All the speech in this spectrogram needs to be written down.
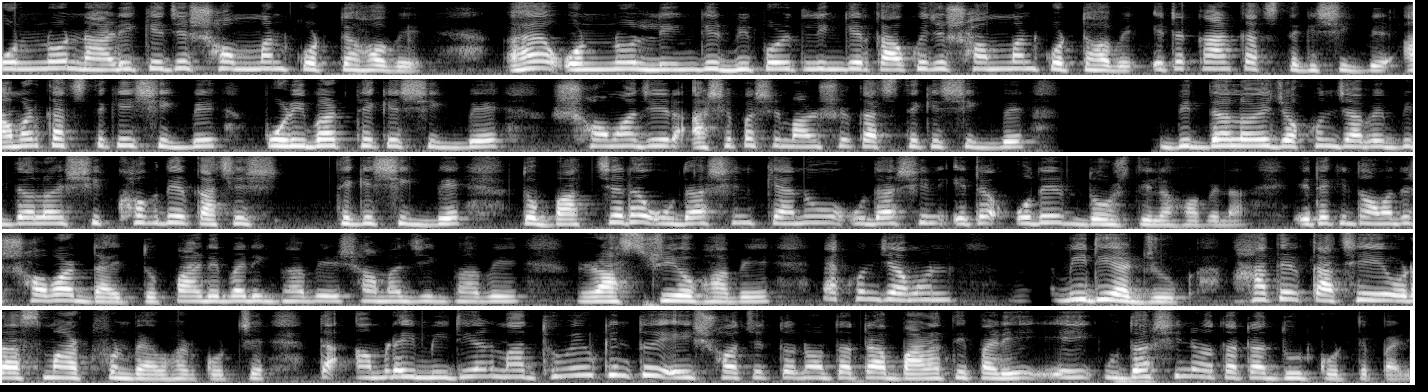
অন্য নারীকে যে সম্মান করতে হবে হ্যাঁ অন্য লিঙ্গের বিপরীত লিঙ্গের কাউকে যে সম্মান করতে হবে, এটা কার কাছ থেকে শিখবে? আমার কাছ থেকেই শিখবে, পরিবার থেকে শিখবে, সমাজের আশেপাশের মানুষের কাছ থেকে শিখবে। বিদ্যালয়ে যখন যাবে, বিদ্যালয়ের শিক্ষকদের কাছে থেকে শিখবে। তো বাচ্চারা উদাসীন, কেন উদাসীন? এটা ওদের দোষ দিলে হবে না। এটা কিন্তু আমাদের সবার দায়িত্ব। পারিবারিকভাবে, সামাজিকভাবে, রাষ্ট্রীয়ভাবে। এখন যেমন মিডিয়ার যুগ, হাতের কাছেই ওরা স্মার্টফোন ব্যবহার করছে। তা আমরা এই মিডিয়ার মাধ্যমেও কিন্তু এই সচেতনতাটা বাড়াতে পারি, এই উদাসীনতাটা দূর করতে পারি।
